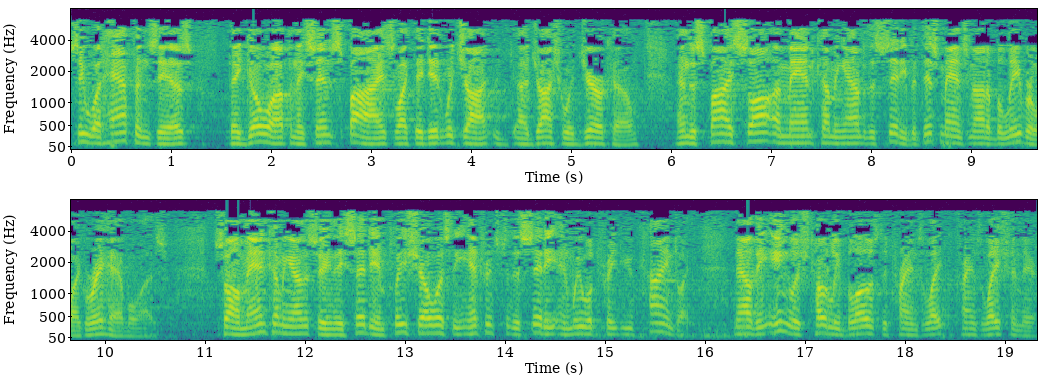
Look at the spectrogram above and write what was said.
See, what happens is, they go up and they send spies like they did with jo- uh, Joshua at Jericho, and the spies saw a man coming out of the city, but this man's not a believer like Rahab was. Saw a man coming out of the city, and they said to him, Please show us the entrance to the city, and we will treat you kindly. Now, the English totally blows the transla- translation there.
